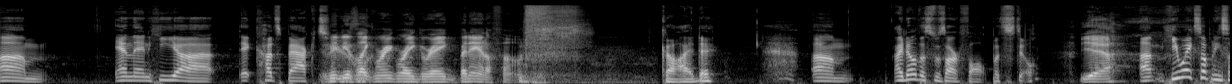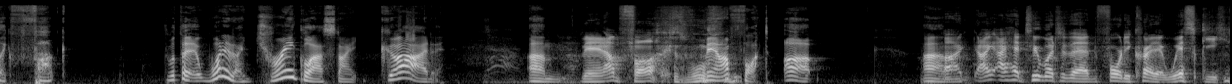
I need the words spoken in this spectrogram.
Um, and then he uh it cuts back to Then he's like ring, ring, ring, banana phone. God. Um, I know this was our fault, but still. Yeah. Um, he wakes up and he's like, "Fuck, what the? What did I drink last night? God, Man, I'm fucked. man, I'm fucked up." I, I, I had too much of that 40 credit whiskey.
